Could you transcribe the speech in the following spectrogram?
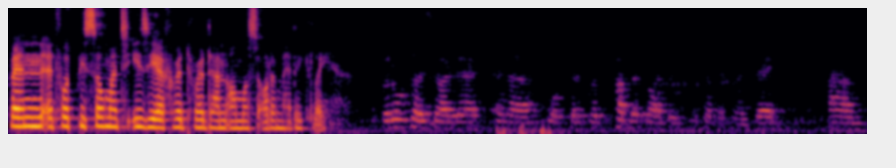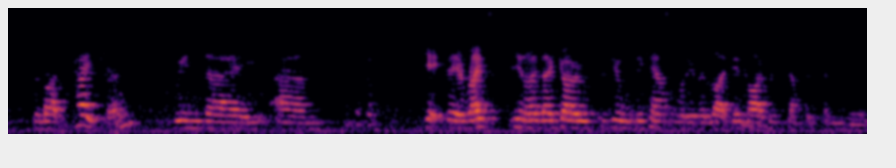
when it would be so much easier if it were done almost automatically. But also so that in a, well, so for public libraries specifically, that um, the library patron, when they um, get their rates, you know, they go to deal with their council, whatever, like their library stuff is in there,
